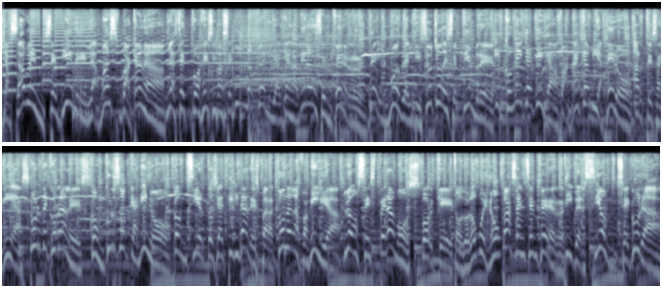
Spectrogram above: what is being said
Ya saben, se viene la más bacana, la 72 segunda Feria Ganadera de Senfer, del 9 al 18 de septiembre. Y con ella llega Panaca Viajero, artesanías, tour de corrales, concurso canino, conciertos y actividades para toda la familia. Los esperamos, porque todo lo bueno pasa en Senfer. Diversión segura.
